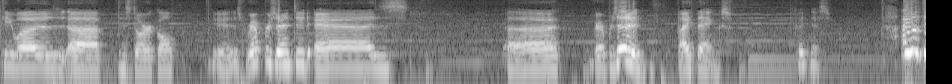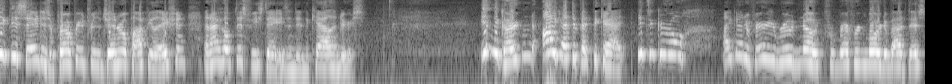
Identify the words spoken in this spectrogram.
he was, uh, historical. Is represented as, uh, represented by things. Goodness. I don't think this saint is appropriate for the general population, and I hope this feast day isn't in the calendars. In the garden, I got to pet the cat. It's a girl. I got a very rude note from Reverend Mord about this,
